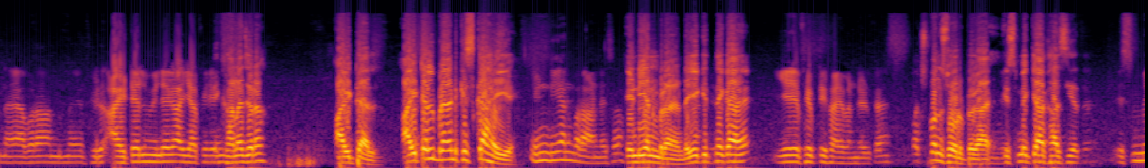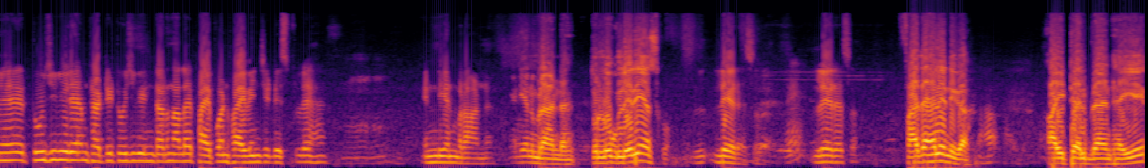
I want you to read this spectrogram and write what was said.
नया ब्रांड में फिर आईटेल मिलेगा या फिर दिखाना जरा। आईटेल आईटेल ब्रांड किसका है ये? इंडियन ब्रांड है सर इंडियन ब्रांड है। ये कितने का है? ये फिफ्टी फाइव हंड्रेड का है। पचपन सौ रुपए का है। इसमें क्या खासियत है? इसमें two G B RAM thirty two GB internal है फाइव पॉइंट फाइव इंची डिस्प्ले है। इंडियन ब्रांड है इंडियन ब्रांड है। तो लोग ले रहे हैं इसको? ले रहे सर। ले रहे सर। फ़ायदा है लेने का? हाँ आईटेल ब्रांड है ये।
